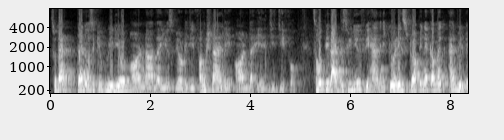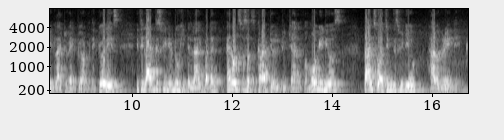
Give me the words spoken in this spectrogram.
So that that was a quick video on uh, the USB OTG functionality on the LG G4. So hope you like this video. If you have any queries, drop in a comment and we'll be glad to help you out with the queries. If you like this video, do hit the like button and also subscribe to our YouTube channel for more videos. Thanks for watching this video. Have a great day.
